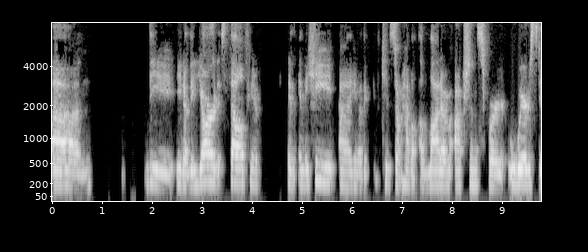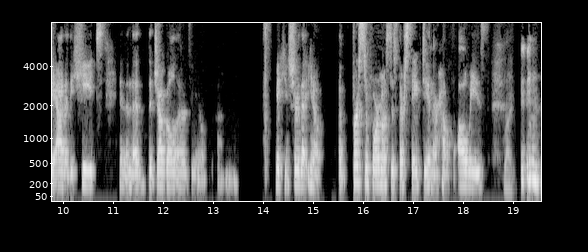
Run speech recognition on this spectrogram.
Um, the you know the yard itself, you know in, in the heat. Uh, you know, the kids don't have a, a, lot of options for where to stay out of the heat, and then the, the juggle of you know um, making sure that you know uh, first and foremost is their safety and their health always. Right.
